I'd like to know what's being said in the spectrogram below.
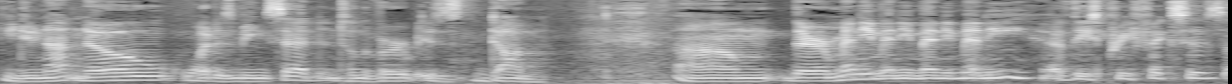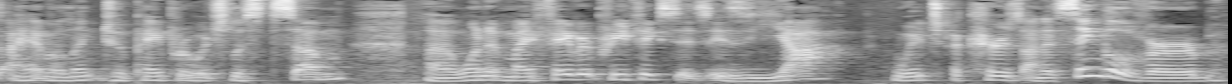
You do not know what is being said until the verb is done. Um, there are many, many, many, many of these prefixes. I have a link to a paper which lists some. Uh, one of my favorite prefixes is ya, which occurs on a single verb.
